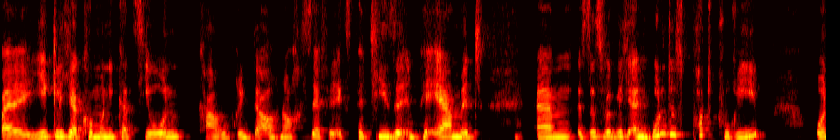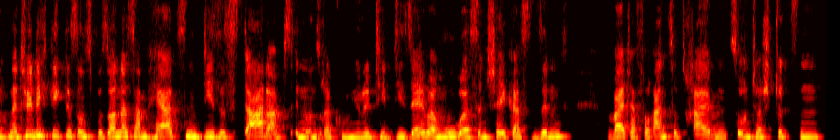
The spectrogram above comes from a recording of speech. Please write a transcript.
bei jeglicher Kommunikation. Caro bringt da auch noch sehr viel Expertise in PR mit. Ähm, es ist wirklich ein buntes Potpourri und natürlich liegt es uns besonders am Herzen, diese Startups in unserer Community, die selber Movers und Shakers sind, weiter voranzutreiben, zu unterstützen,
